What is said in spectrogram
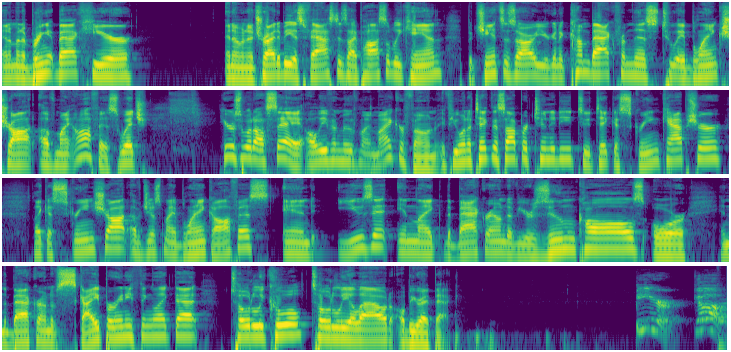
and I'm going to bring it back here. And I'm going to try to be as fast as I possibly can. But chances are you're going to come back from this to a blank shot of my office, which here's what I'll say. I'll even move my microphone. If you want to take this opportunity to take a screen capture, like a screenshot of just my blank office and use it in like the background of your Zoom calls or in the background of Skype or anything like that, totally cool, totally allowed. I'll be right back. Beer, go.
